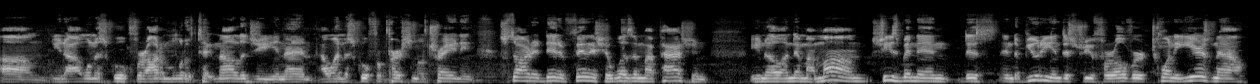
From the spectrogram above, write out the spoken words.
Um, you know, I went to school for automotive technology, and then I went to school for personal training. Started, didn't finish. It wasn't my passion, you know. And then my mom, she's been in this in the beauty industry for over 20 years now,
